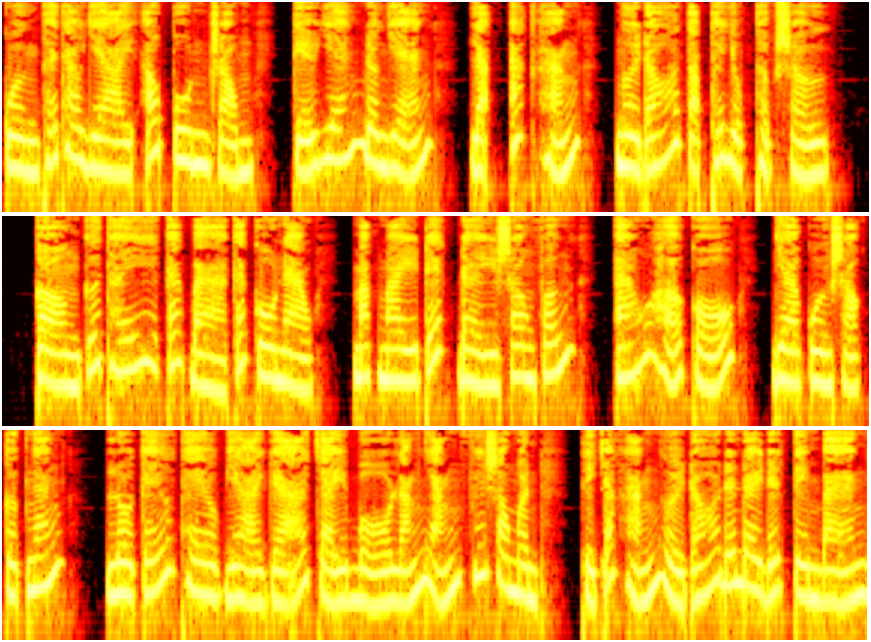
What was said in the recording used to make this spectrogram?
quần thể thao dài, áo pun rộng, kiểu dáng đơn giản là ác hẳn người đó tập thể dục thật sự. Còn cứ thấy các bà, các cô nào, mặt mày đét đầy son phấn, áo hở cổ, và quần sọt cực ngắn, lôi kéo theo vài gã chạy bộ lẳng nhẳng phía sau mình thì chắc hẳn người đó đến đây để tìm bạn.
